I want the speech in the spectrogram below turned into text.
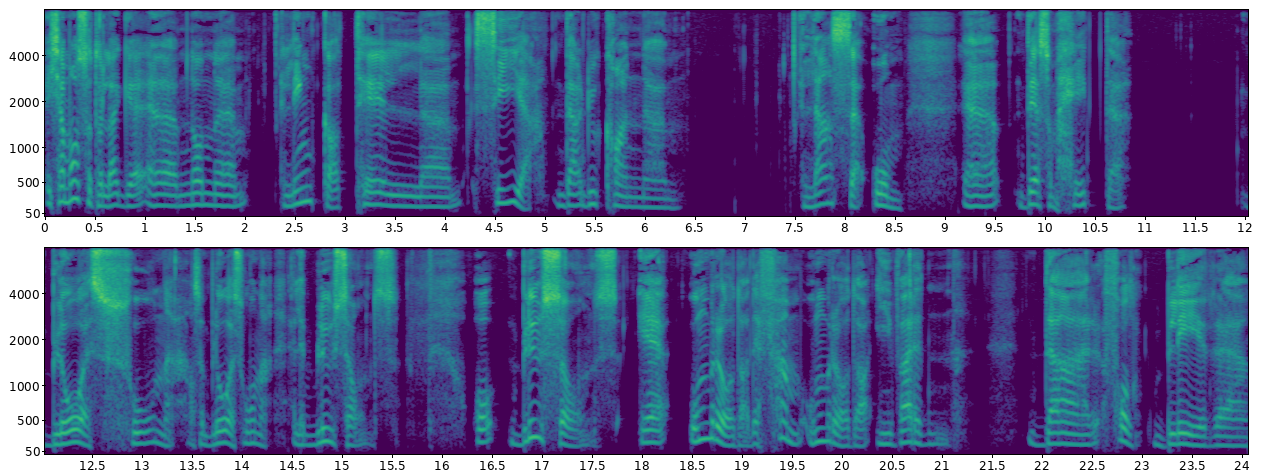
Jeg kommer også til å legge eh, noen eh, linker til eh, sider der du kan eh, lese om eh, det som heter blå sone, altså blå sone, eller blue zones. Og blue zones er områder, det er fem områder i verden der folk blir eh,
